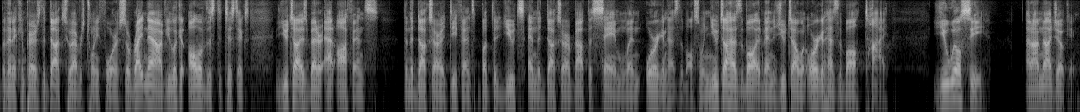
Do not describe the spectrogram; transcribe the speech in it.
but then it compares the Ducks, who average 24. So right now, if you look at all of the statistics, Utah is better at offense than the Ducks are at defense, but the Utes and the Ducks are about the same when Oregon has the ball. So when Utah has the ball, advantage Utah. When Oregon has the ball, tie. You will see, and I'm not joking,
